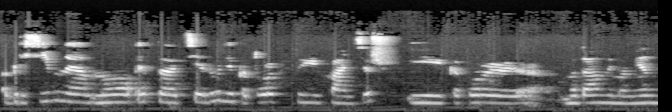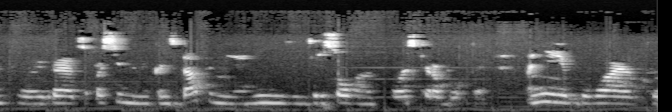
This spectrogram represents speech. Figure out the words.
Агрессивные, но это те люди, которых ты хантишь и которые на данный момент являются пассивными кандидатами, и они не заинтересованы в поиске работы. Они бывают э,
